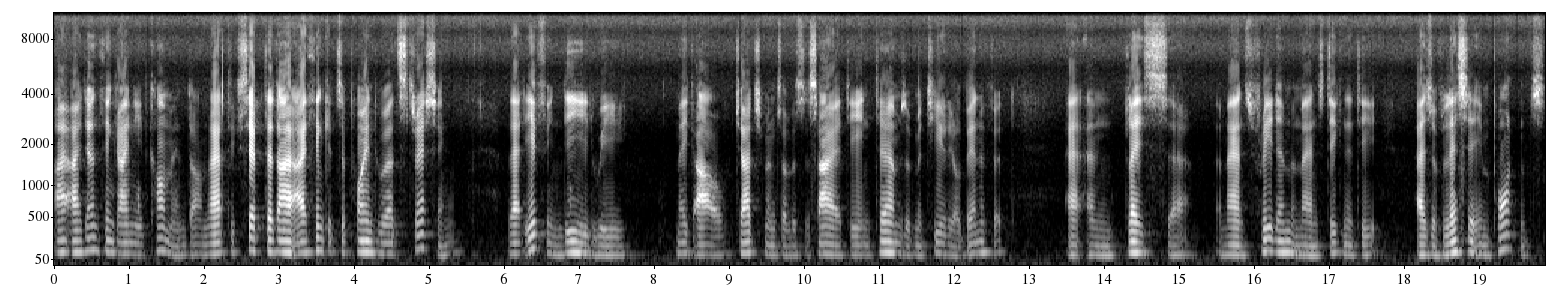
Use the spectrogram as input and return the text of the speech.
I, I don't think I need comment on that, except that I, I think it's a point worth stressing that if indeed we make our judgments of a society in terms of material benefit and place uh, a man's freedom, a man's dignity, as of lesser importance,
